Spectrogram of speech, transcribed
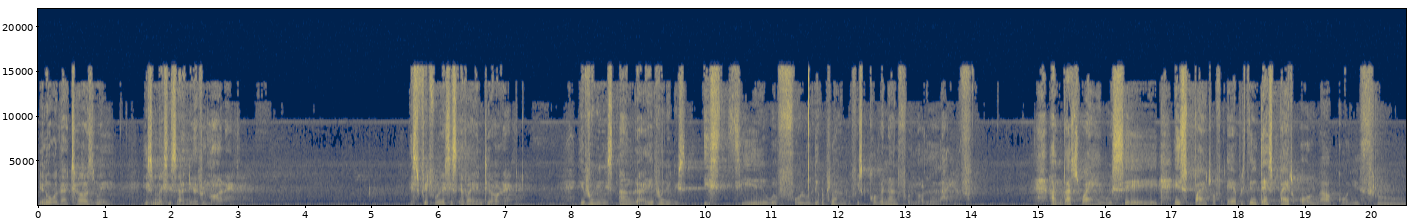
You know what that tells me? His mercies are new every morning. His faithfulness is ever enduring. Even in his anger, even in his, he still will follow the plan of his covenant for your life. And that's why he will say, in spite of everything, despite all you are going through,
